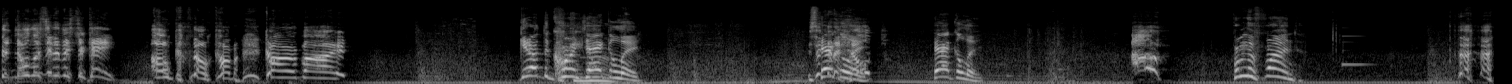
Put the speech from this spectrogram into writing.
Th- Don't listen to Mr. K. Oh no, Carmine! Carmine! Get out the car and tackle it. Is that Tackle gonna it. help? Tackle it! From the front.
